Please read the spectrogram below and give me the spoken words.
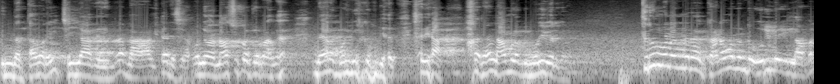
இந்த தவறை செய்யாதே என்று அந்த ஆள்கிட்ட என்ன செய்யறாங்க. கொஞ்சம் நாசுக்கா சொல்றாங்க. நேரம் மொழிபெயர்க்க முடியாது. சரியா? அதனால நாமளும் அப்படி மொழிபெயர்க்கணும் திருமணங்கிற கணவன் என்ற உரிமை இல்லாமல்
